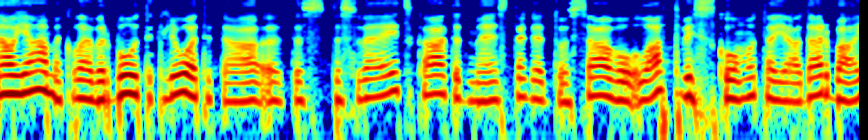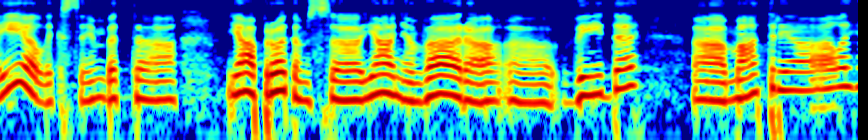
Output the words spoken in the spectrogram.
Nav jāmeklē varbūt tik ļoti tā, tas, tas veids, kā mēs tagad to savu latviskumu tajā darbā ieliksim, bet, jā, protams, jāņem vērā vide, materiāli,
